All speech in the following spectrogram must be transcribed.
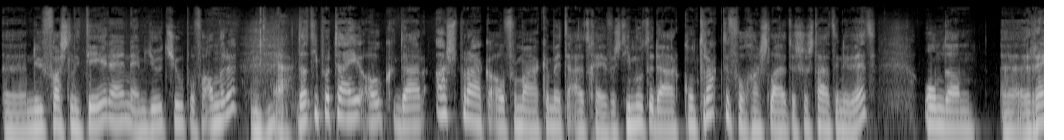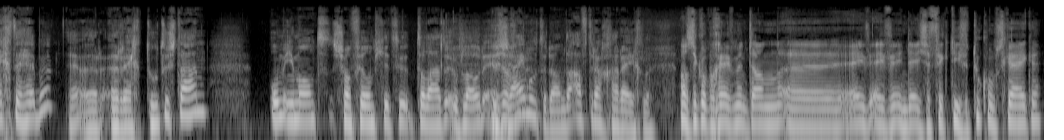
uh, nu faciliteren, hè, neem YouTube of andere, mhm. ja. dat die partijen ook daar afspraken over maken met de uitgevers. Die moeten daar contracten voor gaan sluiten, zo staat in de wet, om dan uh, recht te hebben, een recht toe te staan om iemand zo'n filmpje te, te, laten uploaden. En dus zij moeten dan de afdracht gaan regelen. Als ik op een gegeven moment dan uh, even, even in deze fictieve toekomst kijken.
